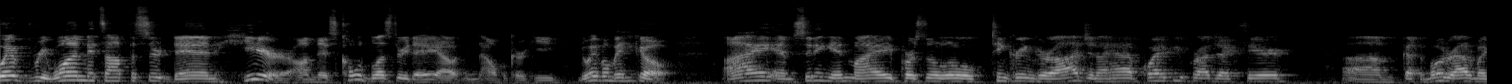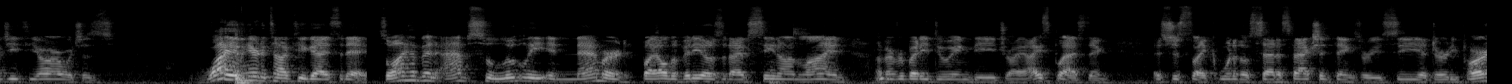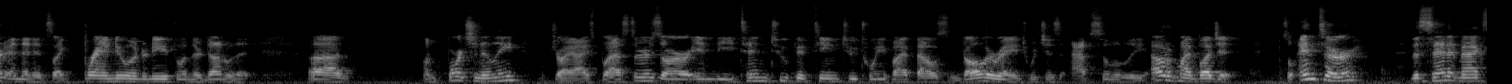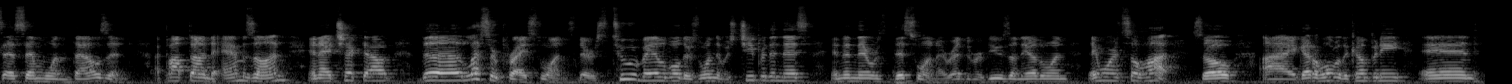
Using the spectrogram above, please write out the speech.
Hello everyone, it's Officer Dan here on this cold blustery day out in Albuquerque, Nuevo Mexico. I am sitting in my personal little tinkering garage and I have quite a few projects here. Um, got the motor out of my GTR, which is why I'm here to talk to you guys today. So I have been absolutely enamored by all the videos that I've seen online of everybody doing the dry ice blasting it's just like one of those satisfaction things where you see a dirty part and then it's like brand new underneath when they're done with it. Uh, unfortunately, dry ice blasters are in the 10 to 15 to 25,000 dollar range, which is absolutely out of my budget. So enter the Sanitmax SM1000. I popped onto Amazon and I checked out the lesser priced ones. There's two available. There's one that was cheaper than this, and then there was this one. I read the reviews on the other one. They weren't so hot. So I got a hold of the company and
